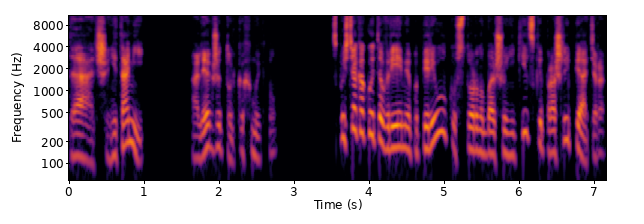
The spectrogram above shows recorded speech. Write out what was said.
«Дальше, не томи». Олег же только хмыкнул. Спустя какое-то время по переулку в сторону Большой Никитской прошли пятеро.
